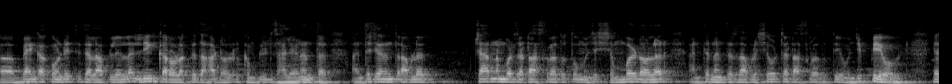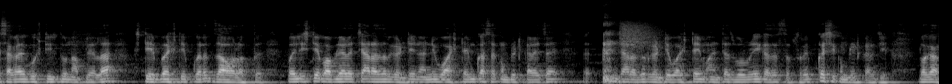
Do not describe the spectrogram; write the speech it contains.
बँक अकाउंट आहे ते त्याला आपल्याला लिंक करावं लागतं दहा डॉलर कंप्लीट झाल्यानंतर. आणि त्याच्यानंतर आपलं चार नंबरचा टास्क राहतो तो म्हणजे शंभर डॉलर आणि त्यानंतरचा आपला शेवटचा टास्क राहतो ते म्हणजे पे आउट या सगळ्या गोष्टीतून आपल्याला स्टेप बाय स्टेप करत जावं लागतं. पहिली स्टेप आपल्याला चार हजार घंटे आणि वॉच टाईम कसा कंप्लीट करायचा आहे? चार हजार घंटे वॉच टाईम आणि त्याचबरोबर एक हजार सबस्क्राईब कसे कंप्लीट करायचे? बघा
